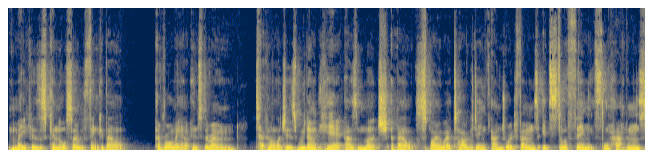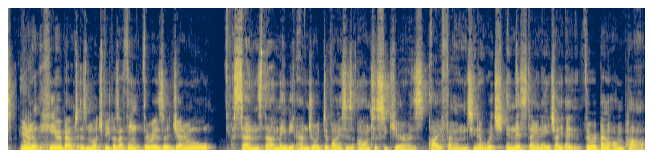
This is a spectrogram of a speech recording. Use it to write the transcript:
makers can also think about Uh, rolling out into their own technologies. We don't hear as much about spyware targeting Android phones. It's still a thing, it still happens. But Yeah. we don't hear about it as much because I think there is a general sense that maybe Android devices aren't as secure as iPhones, you know, which in this day and age, I, I, they're about on par.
